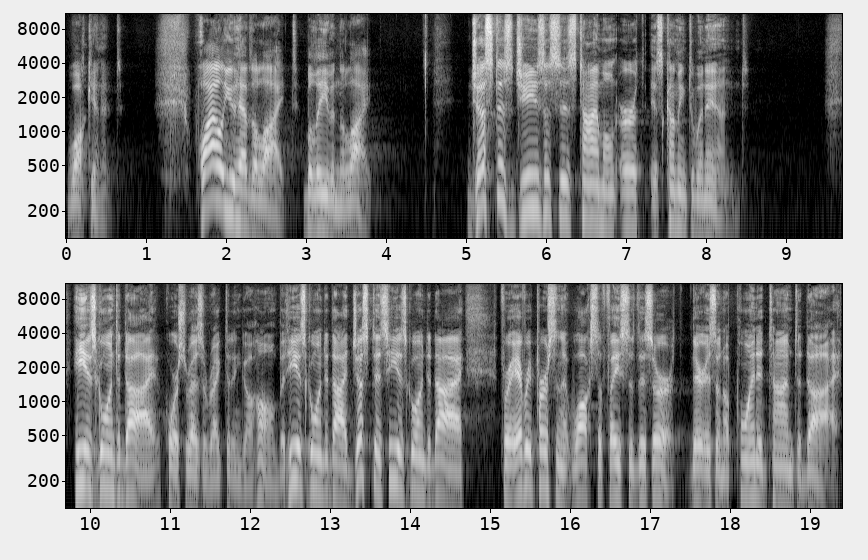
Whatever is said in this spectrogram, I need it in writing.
walk in it. While you have the light, believe in the light. Just as Jesus' time on earth is coming to an end, he is going to die, of course, resurrected and go home, but he is going to die just as he is going to die for every person that walks the face of this earth. There is an appointed time to die.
